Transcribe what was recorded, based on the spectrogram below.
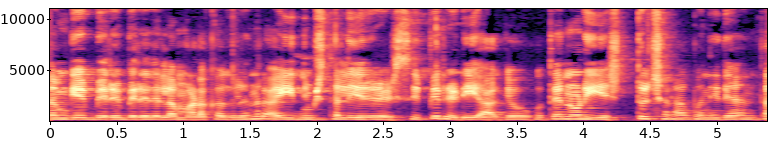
ನಮಗೆ ಬೇರೆ ಬೇರೆದೆಲ್ಲ ಮಾಡೋಕ್ಕಾಗಿಲ್ಲ ಅಂದರೆ ಐದು ನಿಮಿಷದಲ್ಲಿ ಈ ರೆಸಿಪಿ ರೆಡಿ ಆಗೇ ಹೋಗುತ್ತೆ. ನೋಡಿ ಎಷ್ಟು ಚೆನ್ನಾಗಿ ಬಂದಿದೆ ಅಂತ.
